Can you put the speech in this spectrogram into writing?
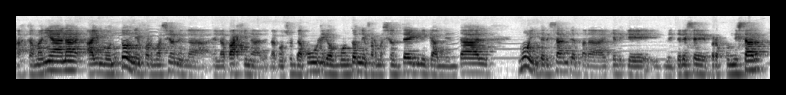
hasta mañana, hay un montón de información en la, en la página de la consulta pública, un montón de información técnica, ambiental, muy interesante para aquel que le interese profundizar.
